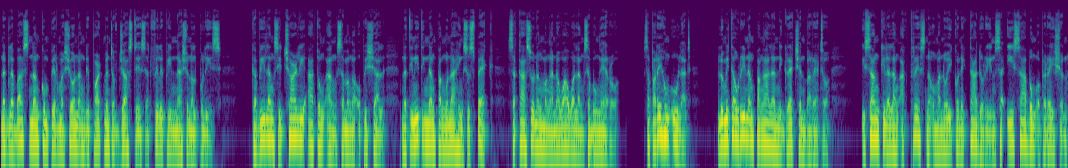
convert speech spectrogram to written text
naglabas ng kumpirmasyon ang Department of Justice at Philippine National Police, kabilang si Charlie Atong Ang sa mga opisyal na tinitingnang pangunahing suspek sa kaso ng mga nawawalang sabungero. Sa parehong ulat, lumitaw rin ang pangalan ni Gretchen Barreto, isang kilalang aktres na umano'y konektado rin sa isabong operation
